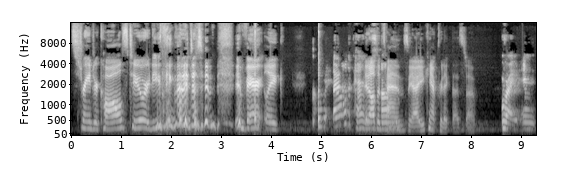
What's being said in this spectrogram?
stranger calls too, or do you think that it doesn't it var- like it all depends. it all Um, depends. yeah, you can't predict that stuff. right, and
